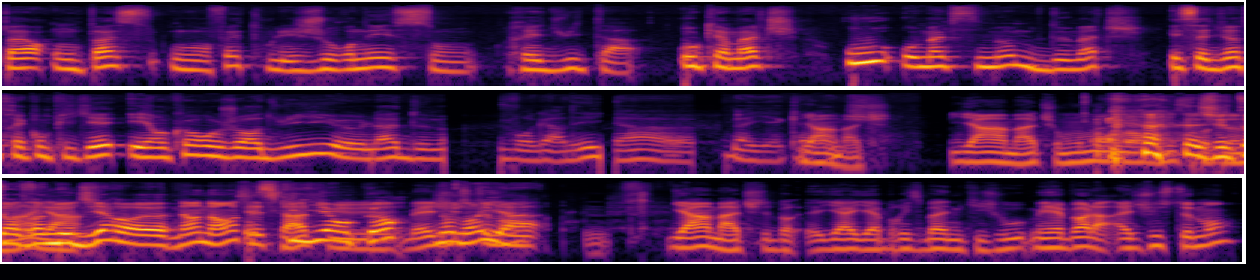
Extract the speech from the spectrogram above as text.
part, on passe où en fait où les journées sont réduites à aucun match ou au maximum deux matchs, et ça devient très compliqué. Et encore aujourd'hui, euh, là demain, vous regardez, il y a, euh, bah, il y a, qu'un Il y a un match. Il y a un match au moment où on J'étais en train de me dire. euh, Non, non, c'est Est-ce ça. qu'il y a encore mais Non, non, il y a- il y a un match. Il y a, Brisbane qui joue. Mais voilà, justement,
